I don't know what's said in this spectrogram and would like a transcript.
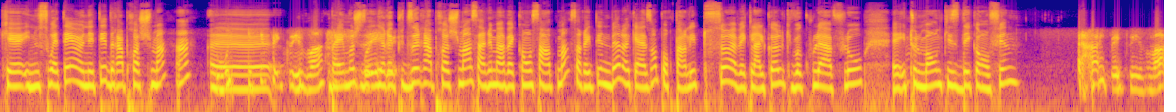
qu'il nous souhaitait un été de rapprochement, hein? Oui, euh, effectivement. Ben moi, je, il aurait pu dire rapprochement, ça rime avec consentement. Ça aurait été une belle occasion pour parler de tout ça avec l'alcool qui va couler à flot et tout le monde qui se déconfine. Effectivement,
